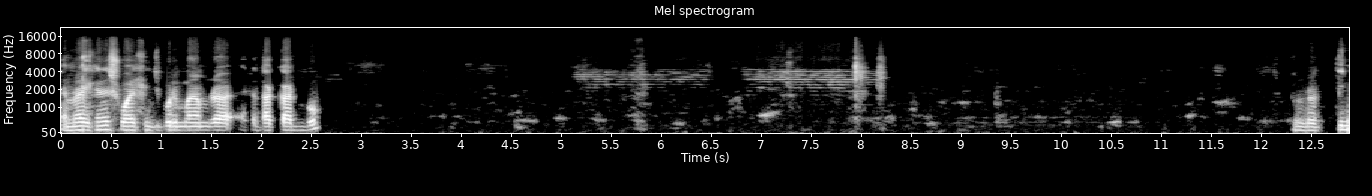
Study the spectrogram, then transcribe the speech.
আমরা এখানে শো এক ইঞ্চি পরিমাণ আমরা একটা দাগ কাটবো। আমরা তিন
